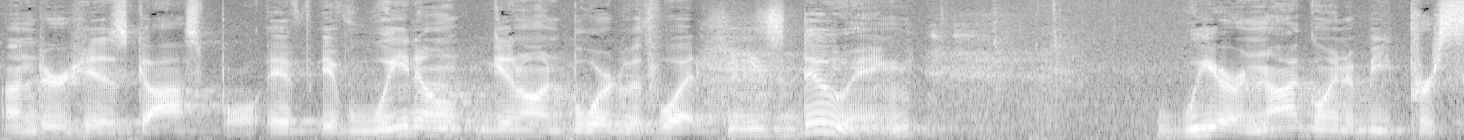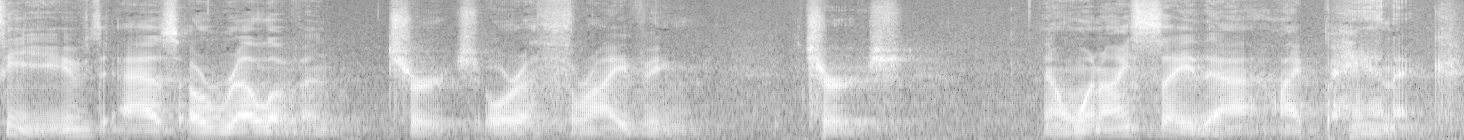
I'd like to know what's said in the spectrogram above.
under His gospel, if, if we don't get on board with what He's doing, we are not going to be perceived as a relevant church or a thriving church. Now, when I say that, I panic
